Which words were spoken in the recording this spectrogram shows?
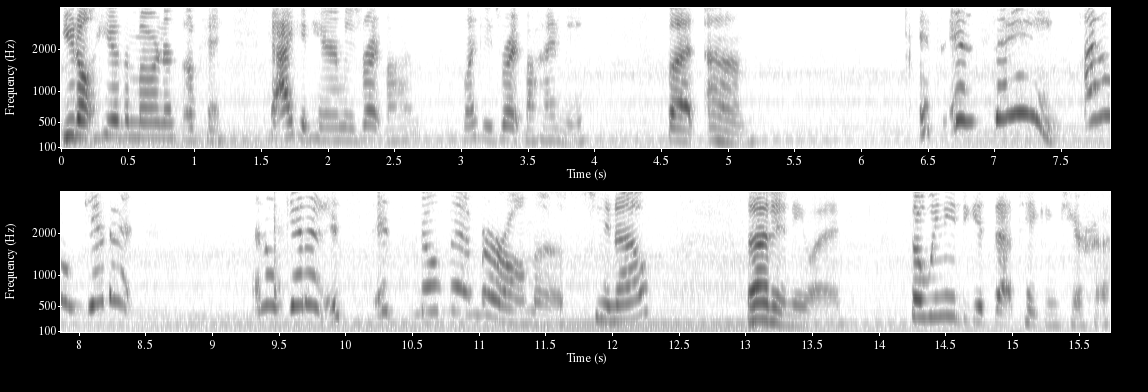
You don't hear the mourners? Okay. I can hear him. He's right behind. It's like he's right behind me. But um, it's insane. I don't get it. I don't get it. It's it's November almost, you know. But anyway, so we need to get that taken care of.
